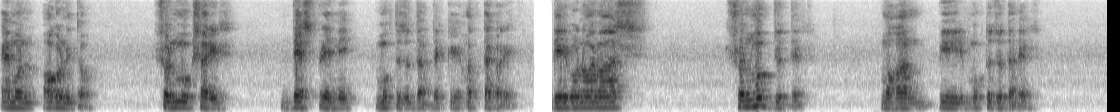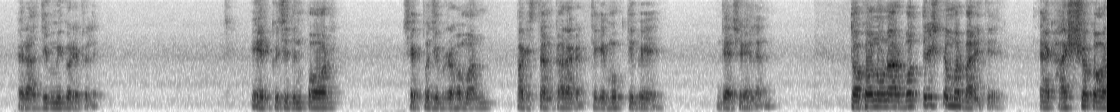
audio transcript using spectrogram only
এমন অগণিত সন্মুখ সারির দেশপ্রেমিক মুক্তিযোদ্ধাদেরকে হত্যা করে। দীর্ঘ নয় মাস সন্মুখ যুদ্ধের মহান বীর মুক্তিযোদ্ধাদের এরা জিম্মি করে ফেলে। এর কিছুদিন পর শেখ মুজিবুর রহমান পাকিস্তান কারাগার থেকে মুক্তি পেয়ে দেশে এলেন। তখন ওনার বত্রিশ নম্বর বাড়িতে এক হাস্যকর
